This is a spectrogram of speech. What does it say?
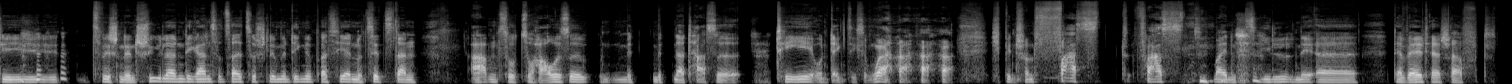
die zwischen den Schülern die ganze Zeit so schlimme Dinge passieren und sitzt dann abends so zu Hause mit, mit einer Tasse Tee und denkt sich so, ich bin schon fast, fast meinem Ziel ne, äh, der Weltherrschaft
